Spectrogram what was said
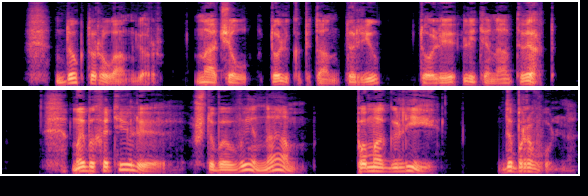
— Доктор Лангер, — начал то ли капитан Дрю, то ли лейтенант Верт. — Мы бы хотели, чтобы вы нам помогли добровольно.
